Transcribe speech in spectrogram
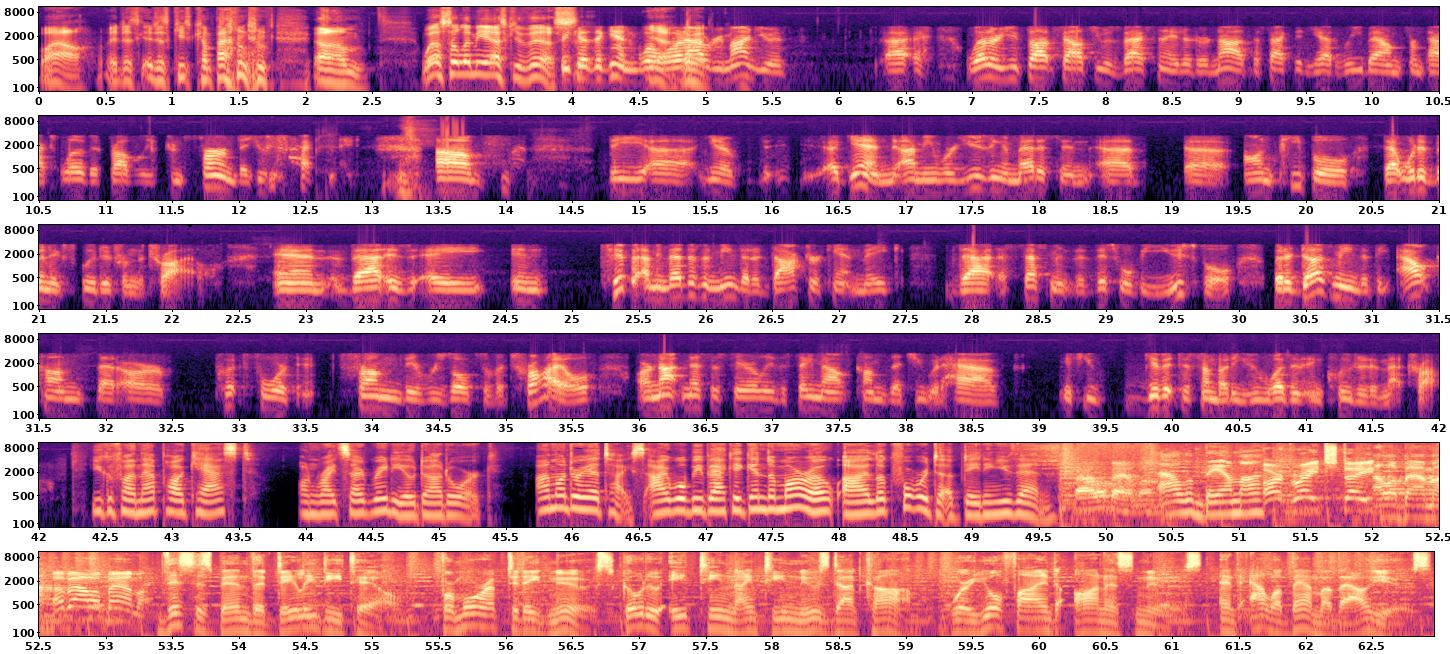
Wow, it just it just keeps compounding. Um, well, so let me ask you this, Because again, well, Yeah, what I would remind you is uh, whether you thought Fauci was vaccinated or not, the fact that he had rebound from Paxlovid probably confirmed that he was vaccinated. um, the uh, you know, again, I mean, we're using a medicine uh, uh, on people that would have been excluded from the trial, and that is a in tip. I mean, that doesn't mean that a doctor can't make that assessment that this will be useful, but it does mean that the outcomes that are put forth from the results of a trial are not necessarily the same outcomes that you would have if you give it to somebody who wasn't included in that trial. You can find that podcast on rightsideradio.org. I'm Andrea Tice. I will be back again tomorrow. I look forward to updating you then. Alabama. Alabama. Our great state Alabama. of Alabama. This has been the Daily Detail. For more up to date news, go to 1819news.com, where you'll find honest news and Alabama values.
